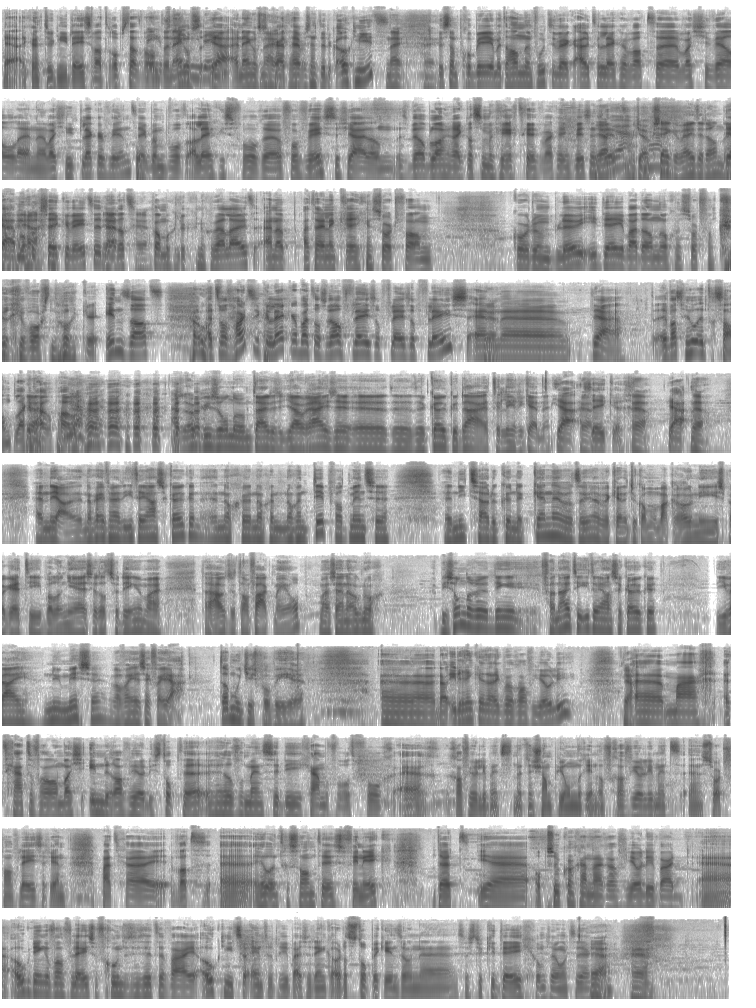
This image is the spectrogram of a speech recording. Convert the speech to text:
Ja, ik kan natuurlijk niet lezen wat erop staat, want Nee, een Engelse, ja, een Engelse Nee. kaart hebben ze natuurlijk ook niet. Nee, nee. Dus dan probeer je met handen- en voetenwerk uit te leggen wat, eh, wat je wel en eh, wat je niet lekker vindt. Ik ben bijvoorbeeld allergisch voor, eh, voor vis. Dus ja, dan is het wel belangrijk dat ze me een gerecht geven waar geen vis in ja, zit. Ja. moet je ook Ja. zeker weten dan. Ja, dat moet ik ook zeker weten. Ja, nou, dat ja. kwam er gelukkig nog wel uit. En op- uiteindelijk kreeg ik een soort van cordon bleu idee... waar dan nog een soort van curryworst nog een keer in zat. Oh. Het was hartstikke lekker, maar het was wel vlees op vlees op vlees. En ja, ja het was heel interessant. Laat ik ja. daarop houden. Ja. Het is ook bijzonder om tijdens jouw reizen uh, de, de keuken daar te leren kennen. Ja, zeker. Ja. Ja. ja. En ja, nog even naar de Italiaanse keuken. Nog, nog, een, nog een tip wat mensen niet zouden kunnen kennen. Want, ja, we kennen natuurlijk allemaal macaroni, spaghetti, bolognese, dat soort dingen. Maar daar houdt het dan vaak mee op. Maar zijn er ook nog bijzondere dingen vanuit de Italiaanse keuken die wij nu missen? Waarvan jij zegt van ja, dat moet je eens proberen. Uh, nou, iedereen kent eigenlijk wel ravioli. Ja. Uh, maar het gaat er vooral om wat je in de ravioli stopt. Hè. Heel veel mensen die gaan bijvoorbeeld voor uh, ravioli met, met een champignon erin... of ravioli met een soort van vlees erin. Maar het wat heel interessant is, vind ik... dat je op zoek kan gaan naar ravioli... waar ook dingen van vlees of groenten in zitten... waar je ook niet zo 1, 2, 3 bij zou denken... oh, dat stop ik in zo'n zo'n stukje deeg, om zo maar te zeggen. Ja, ja.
